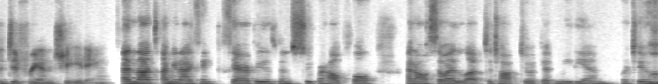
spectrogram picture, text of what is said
the differentiating. And that's i mean i think therapy has been super helpful. And also i love to talk to a good medium or two.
